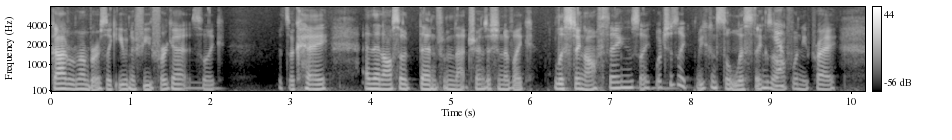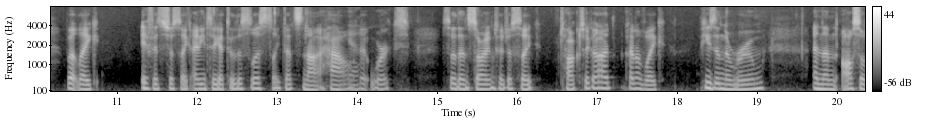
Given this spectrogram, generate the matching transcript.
god remembers like even if you forget. So like it's okay and then also then from that transition of like listing off things like which is like you can still list things Yeah. off when you pray. But like if it's just like i need to get through this list like that's not how Yeah. it works. So then starting to just like talk to god kind of like he's in the room. And then also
